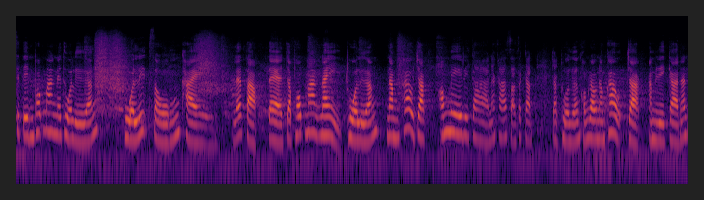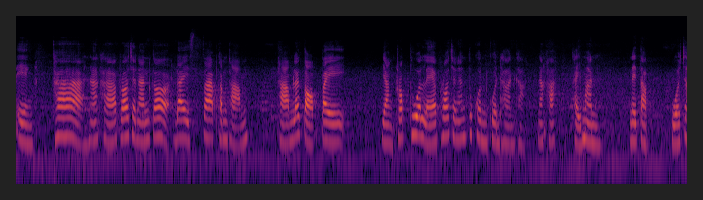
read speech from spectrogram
ซิตินพบมากในถั่วเหลือง ถั่วลิสงไข่ และตับแต่จะพบมากในถั่วเหลืองนำเข้าจากอเมริกานะคะ สารสกัดจากถั่วเหลืองของเรานำเข้าจากอเมริกานั่นเองค่ะนะคะ เพราะฉะนั้นก็ได้ทราบคำถามถามและตอบไป อย่างครบถ้วนแล้ว เพราะฉะนั้นทุกคนควรทานค่ะนะคะ ไขมันในตับหัวใจ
